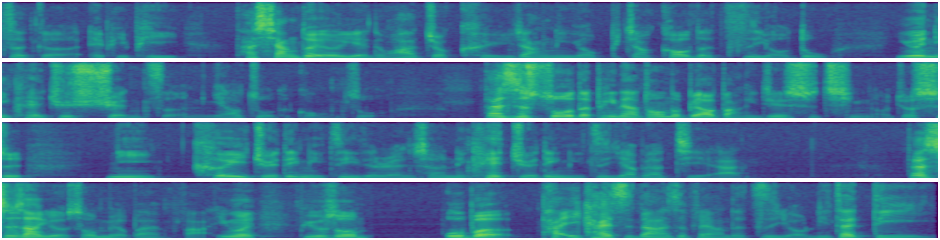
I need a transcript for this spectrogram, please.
这个 APP，它相对而言的话，就可以让你有比较高的自由度，因为你可以去选择你要做的工作。但是所有的平台通都标榜一件事情哦，就是你可以决定你自己的人生，你可以决定你自己要不要接案。但事实上有时候没有办法，因为比如说 Uber，它一开始当然是非常的自由，你在第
